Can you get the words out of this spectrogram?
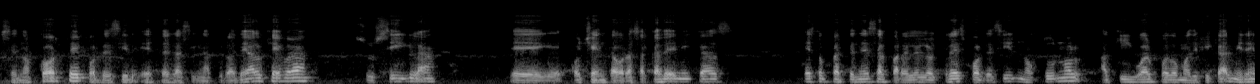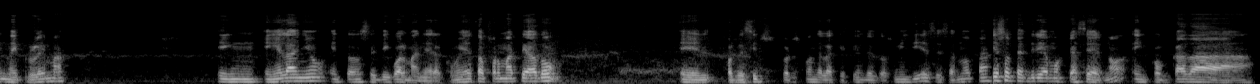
se nos corte, por decir, esta es la asignatura de álgebra, su sigla, 80 eh, horas académicas. Esto pertenece al paralelo 3, por decir, nocturno. Aquí igual puedo modificar, miren, no hay problema en, el año, entonces de igual manera, como ya está formateado, por decir, corresponde a la gestión del 2010, esa nota. Eso tendríamos que hacer, ¿no? En, con, cada,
